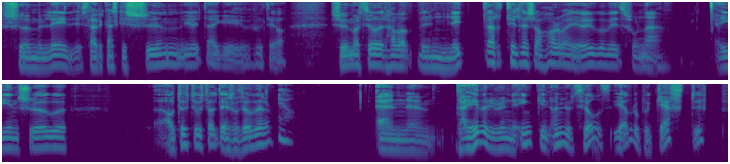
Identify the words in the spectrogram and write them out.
sömu leiðis það er kannski sum, ég veit ekki sumar þjóður hafa verið neittar til þess að horfa í augu við svona eigin sögu á 20. stöldi eins og þjóðverðar Já. en um, það hefur í rauninni engin önnur þjóð í Evrópu gert upp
